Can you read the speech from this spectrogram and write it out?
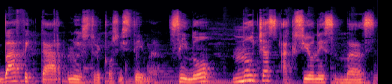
va a afectar nuestro ecosistema, sino muchas acciones más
